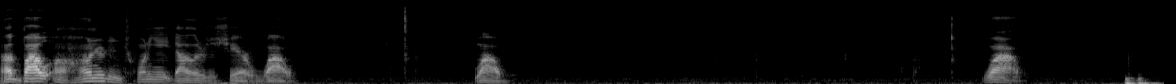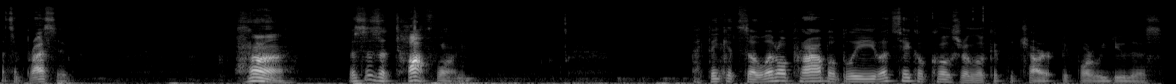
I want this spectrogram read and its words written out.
about $128 a share. Wow. Wow. Wow. That's impressive. Huh. This is a tough one. I think it's a little probably. Let's take a closer look at the chart before we do this.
